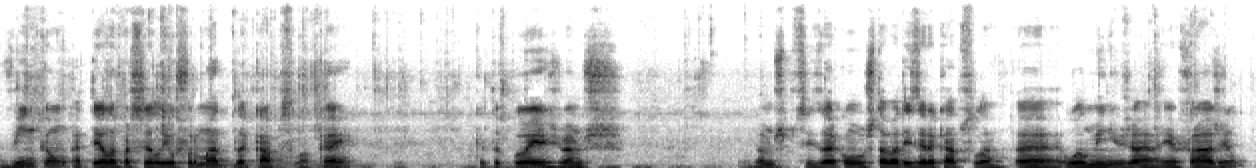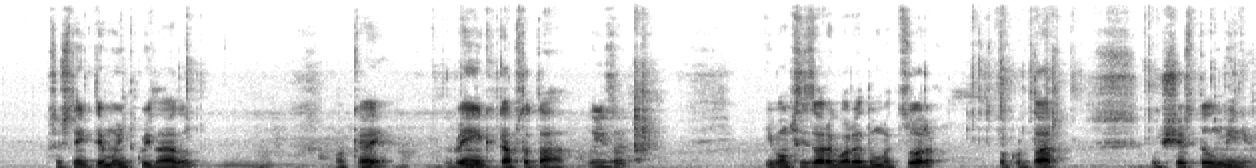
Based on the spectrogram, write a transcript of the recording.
Vincam até ele aparecer ali o formato da cápsula, ok? Que depois vamos vamos precisar, como eu estava a dizer, a cápsula, uh, o alumínio já é frágil, vocês têm que ter muito cuidado, ok? Veem que a cápsula está lisa e vão precisar agora de uma tesoura para cortar o excesso de alumínio.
